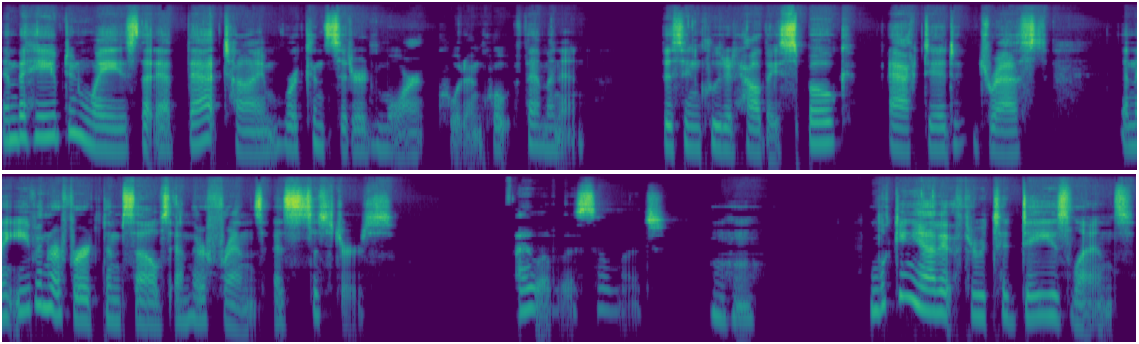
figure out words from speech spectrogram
and behaved in ways that at that time were considered more quote unquote feminine. This included how they spoke, acted, dressed, and they even referred to themselves and their friends as sisters. I love this so much. Mm-hmm. Looking at it through today's lens,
